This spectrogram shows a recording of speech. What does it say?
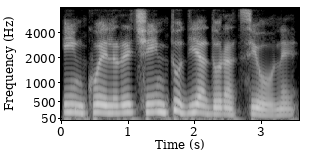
in quel recinto di adorazione.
